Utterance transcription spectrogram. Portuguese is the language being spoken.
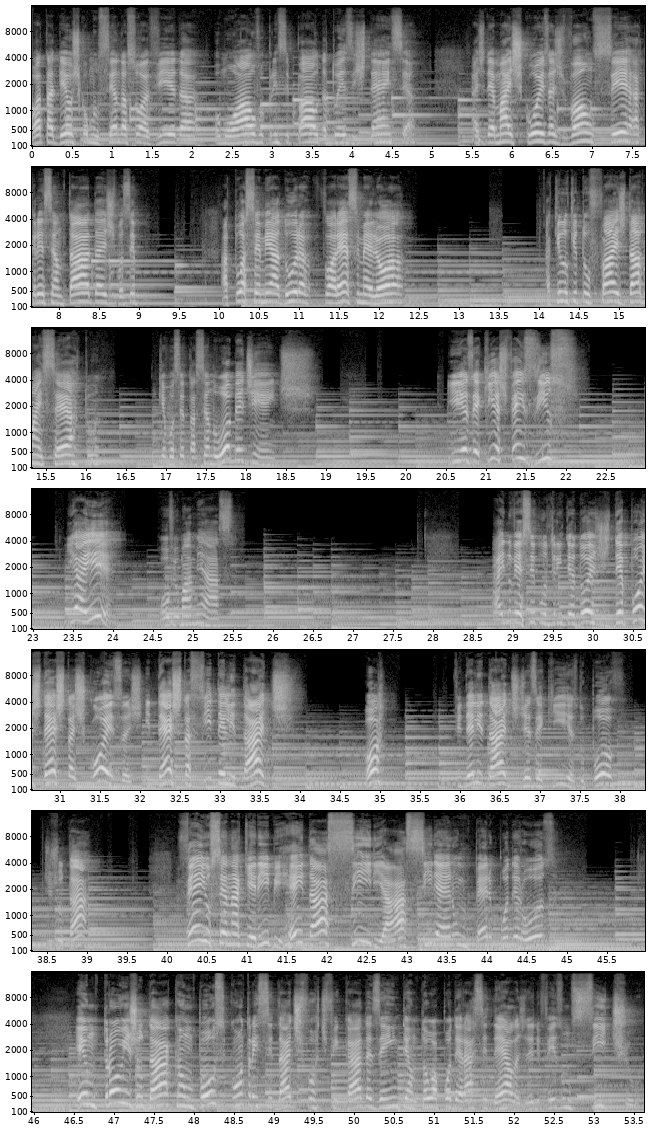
Bota Deus como sendo a sua vida, como alvo principal da tua existência. As demais coisas vão ser acrescentadas. Você a tua semeadura floresce melhor, aquilo que tu faz dá mais certo, porque você está sendo obediente. E Ezequias fez isso. E aí, houve uma ameaça. Aí no versículo 32 diz: Depois destas coisas e desta fidelidade, ó, fidelidade de Ezequias, do povo de Judá, Veio Senaqueribe, rei da Assíria. A Assíria era um império poderoso. Entrou em Judá, acampou-se contra as cidades fortificadas e intentou apoderar-se delas. Ele fez um sítio.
